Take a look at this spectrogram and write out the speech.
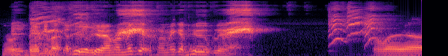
เดี๋ยวมันเต้นมัแล้วกระทืบใช่ไหมมันไม่เกมันไม่กระทืบเลยอะทำไมอะ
